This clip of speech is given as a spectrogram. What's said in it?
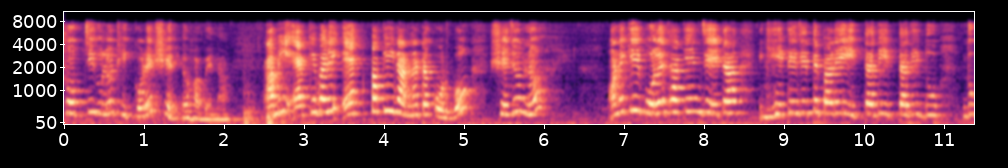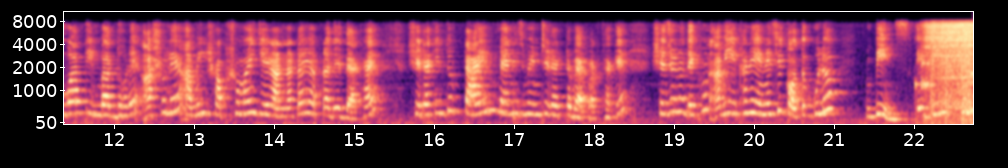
সবজিগুলো ঠিক করে সেদ্ধ হবে না। আমি একেবারে এক পাকেই রান্নাটা করব, সেজন্য অনেকেই বলে থাকেন যে এটা ঘেঁটে যেতে পারে, ইত্যাদি ইত্যাদি, দু, দুবার, তিনবার ধরে। আসলে আমি সবসময় যে রান্নাটাই আপনাদের দেখাই, সেটা কিন্তু টাইম ম্যানেজমেন্টের একটা ব্যাপার থাকে। সেজন্য দেখুন, আমি এখানে এনেছি কতগুলো বিনস এই বিনসগুলো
